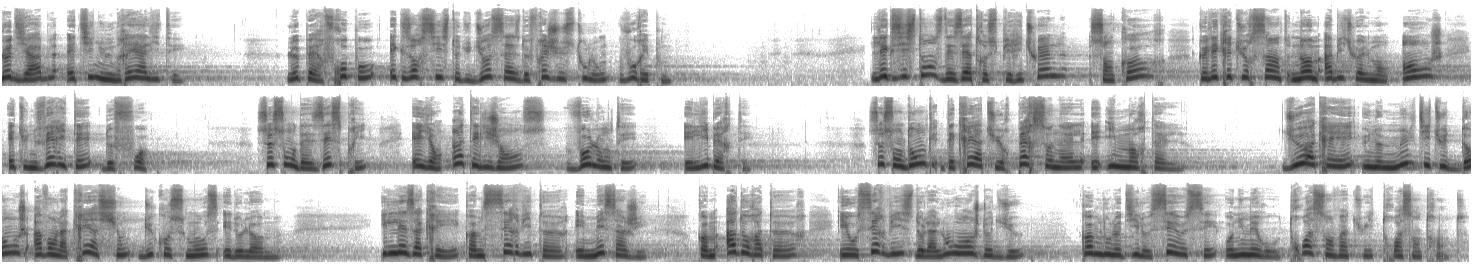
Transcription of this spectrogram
le diable est-il une réalité? Le père Fropeau, exorciste du diocèse de Fréjus-Toulon, vous répond. L'existence des êtres spirituels, sans corps, que l'Écriture sainte nomme habituellement anges, est une vérité de foi. Ce sont des esprits ayant intelligence, volonté et liberté. Ce sont donc des créatures personnelles et immortelles. Dieu a créé une multitude d'anges avant la création du cosmos et de l'homme. Il les a créés comme serviteurs et messagers, comme adorateurs et au service de la louange de Dieu, comme nous le dit le CEC e au numéro 328-330.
